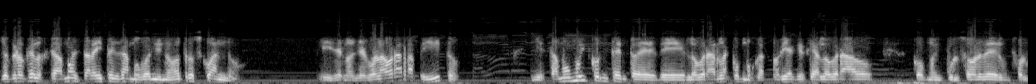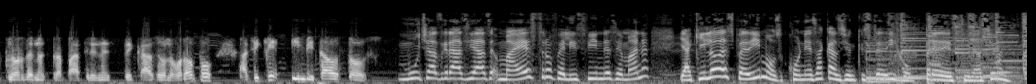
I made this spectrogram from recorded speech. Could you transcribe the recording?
yo creo que los que vamos a estar ahí pensamos, bueno, ¿y nosotros cuándo? Y se nos llegó la hora rapidito. Y estamos muy contentos de, de lograr la convocatoria que se ha logrado como impulsor del folclore de nuestra patria, en este caso el Joropo. Así que invitados todos. Muchas gracias, maestro. Feliz fin de semana. Y aquí lo despedimos con esa canción que usted dijo, Predestinación.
